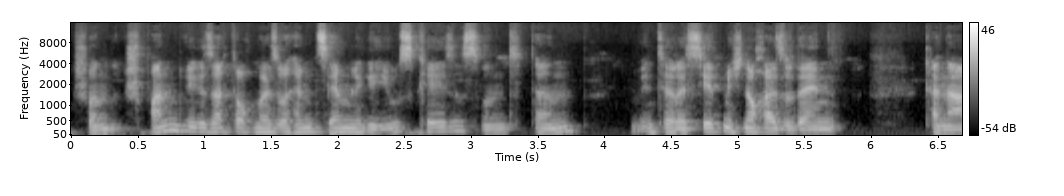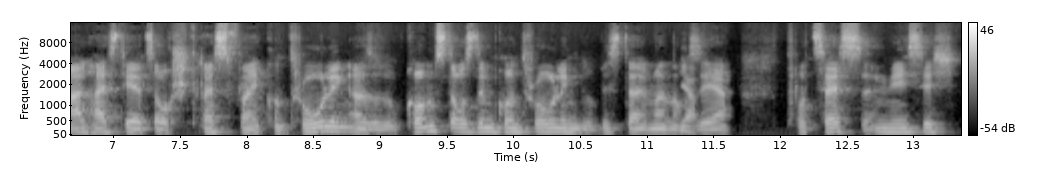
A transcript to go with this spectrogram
schon spannend, wie gesagt, auch mal so hemdsärmelige Use Cases. Und dann interessiert mich noch, also dein Kanal heißt ja jetzt auch stressfrei Controlling. Also du kommst aus dem Controlling, du bist da immer noch ja. sehr prozessmäßig.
